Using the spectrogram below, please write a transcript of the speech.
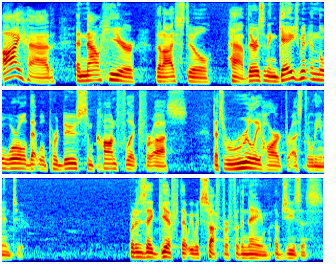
I had and now hear that I still have. There is an engagement in the world that will produce some conflict for us that's really hard for us to lean into. But it is a gift that we would suffer for the name of Jesus.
